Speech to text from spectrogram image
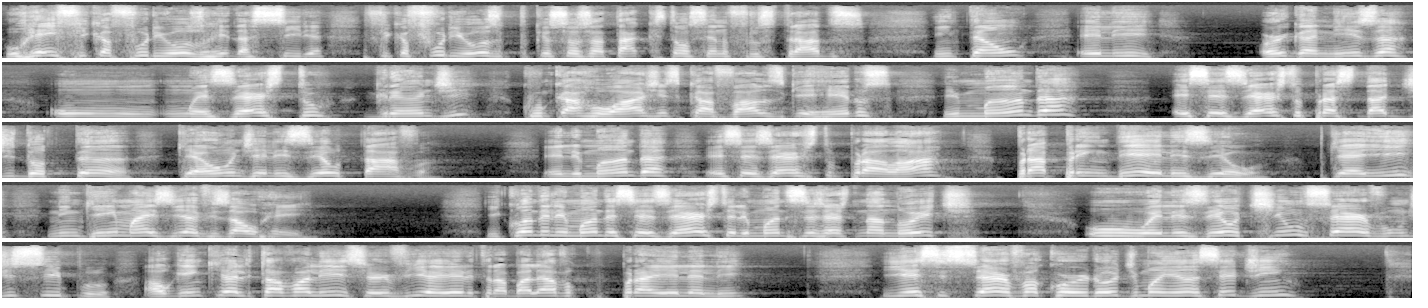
O rei fica furioso, o rei da Síria fica furioso porque os seus ataques estão sendo frustrados. Então, ele organiza um, um exército grande com carruagens, cavalos, guerreiros, e manda esse exército para a cidade de Dotã, que é onde Eliseu estava. Ele manda esse exército para lá para prender Eliseu, porque aí ninguém mais ia avisar o rei. E quando ele manda esse exército, ele manda esse exército na noite. O Eliseu tinha um servo, um discípulo, alguém que ele estava ali, servia ele, trabalhava para ele ali. E esse servo acordou de manhã cedinho.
